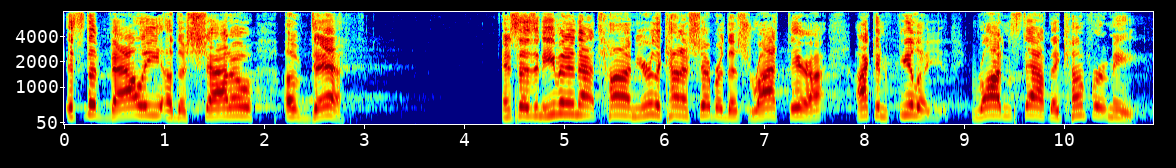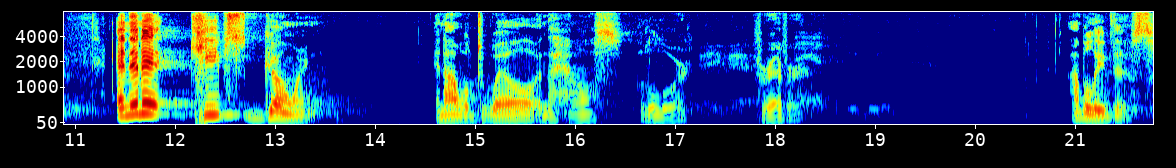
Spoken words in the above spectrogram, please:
It's the valley of the shadow of death. And says, and even in that time, you're the kind of shepherd that's right there. I, I can feel it. Rod and staff, they comfort me. And then it keeps going. And I will dwell in the house of the Lord forever. I believe this.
